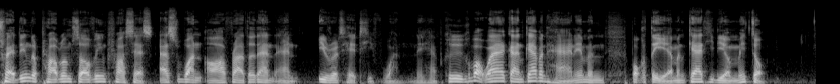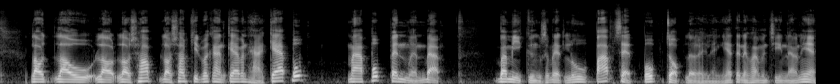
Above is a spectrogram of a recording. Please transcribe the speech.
trading the problem solving process as one off rather than an irritative one นะครับคือเขาบอกว่าการแก้ปัญหาเนี่ยมันปกติมันแก้ทีเดียวไม่จบ เราเราเราเราชอบเราชอบคิดว่าการแก้ปัญหาแก้ปุ๊บมาปุ๊บเป็นเหมือนแบบบะหมี่กึ่งสำเร็จรูปปั๊บเสร็จปุ๊บจบเลยอะไรเงี้ยแต่ในความเป็นจริงแล้วเนี่ย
